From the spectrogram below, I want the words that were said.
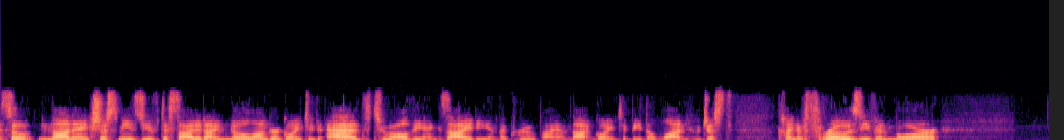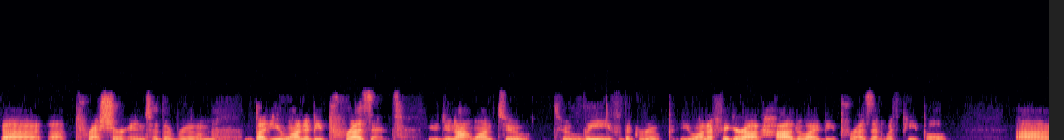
so non-anxious means you've decided I'm no longer going to add to all the anxiety in the group. I am not going to be the one who just kind of throws even more uh, uh, pressure into the room, but you want to be present. You do not want to to leave the group. You want to figure out how do I be present with people uh,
